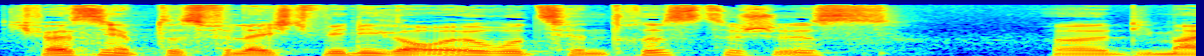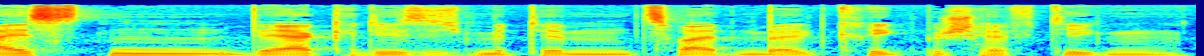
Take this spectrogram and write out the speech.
Ich weiß nicht, ob das vielleicht weniger eurozentristisch ist. Äh, die meisten Werke, die sich mit dem Zweiten Weltkrieg beschäftigen,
